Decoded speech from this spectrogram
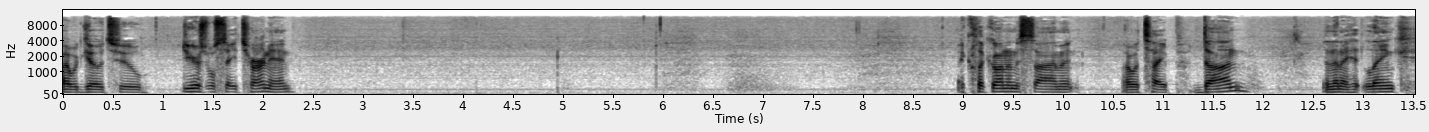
I would go to yours will say turn in click on an assignment, I would type done, and then I hit link.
